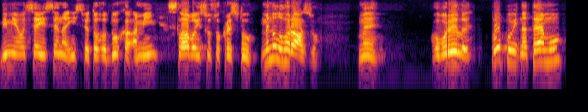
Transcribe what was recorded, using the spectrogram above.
В ім'я Отця і Сина і Святого Духа. Амінь. Слава Ісусу Христу. Минулого разу ми говорили проповідь на тему,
